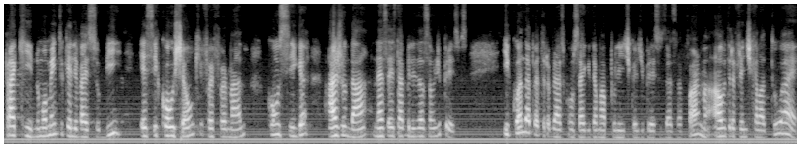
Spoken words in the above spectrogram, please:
para que no momento que ele vai subir, esse colchão que foi formado consiga ajudar nessa estabilização de preços. E quando a Petrobras consegue ter uma política de preços dessa forma, a outra frente que ela atua é,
